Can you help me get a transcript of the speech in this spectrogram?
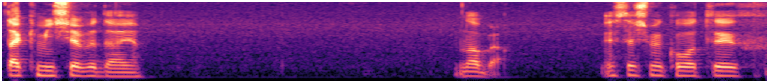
Tak mi się wydaje. Dobra. Jesteśmy koło tych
